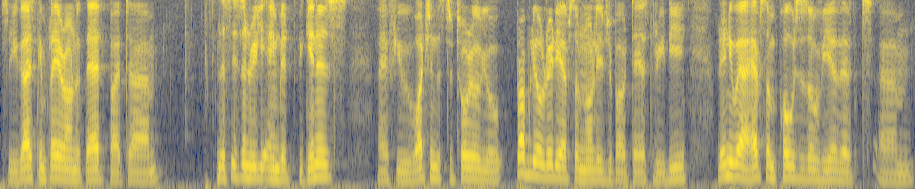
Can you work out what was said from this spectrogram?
So you guys can play around with that. But um, this isn't really aimed at beginners. Uh, if you're watching this tutorial, you'll probably already have some knowledge about Daz 3D. But anyway, I have some poses over here that um,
